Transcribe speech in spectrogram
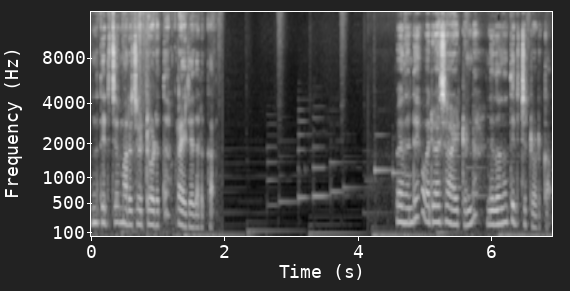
ഒന്ന് തിരിച്ച് മറിച്ചിട്ട് കൊടുത്ത് ഫ്രൈ ചെയ്തെടുക്കാം. അപ്പോൾ ഇതിന്റെ ഒരു വശം ആയിട്ടുണ്ട്. ഇനി ഇതൊന്ന് തിരിച്ചിട്ട് കൊടുക്കാം.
